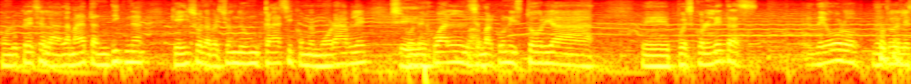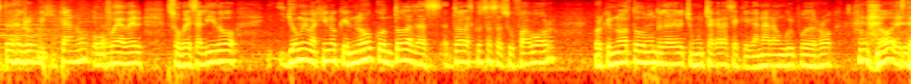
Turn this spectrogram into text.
con Lucrecia, la, la manera tan digna que hizo la versión de un clásico memorable, Sí. con el cual se marcó una historia, eh, pues con letras de oro dentro de la historia del rock mexicano, como fue haber sobresalido. Yo me imagino que no con todas las, todas las cosas a su favor, porque no a todo el mundo le ha hecho mucha gracia que ganara un grupo de rock, ¿no? Este,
